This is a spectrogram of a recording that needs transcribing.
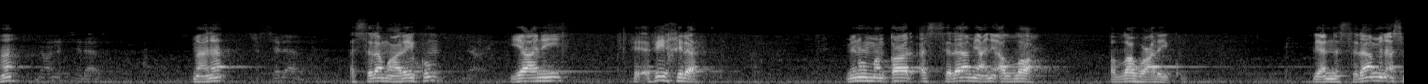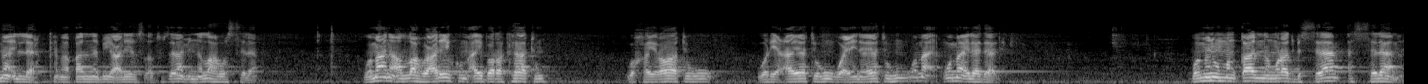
ها؟ معنى؟ السلام عليكم. يعني في خلاف. منهم من قال السلام يعني الله. الله عليكم. لأن السلام من أسماء الله كما قال النبي عليه الصلاة والسلام إن الله هو السلام. ومعنى الله عليكم أي بركاته وخيراته ورعايته وعنايته وما, وما إلى ذلك. ومنهم من قال أن المراد بالسلام السلامة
